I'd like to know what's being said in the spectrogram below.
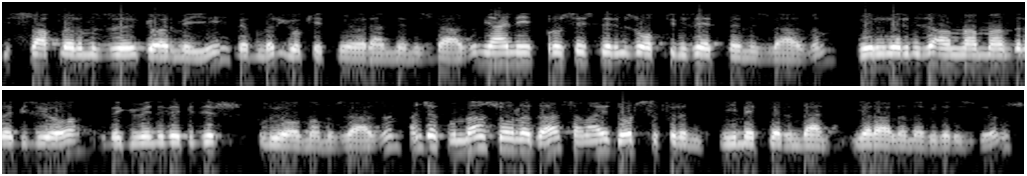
israflarımızı görmeyi ve bunları yok etmeyi öğrenmemiz lazım. Yani proseslerimizi optimize etmemiz lazım. Verilerimizi anlamlandırabiliyor ve güvenilebilir buluyor olmamız lazım. Ancak bundan sonra da sanayi 4.0'ın nimetlerinden yararlanabiliriz diyoruz.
